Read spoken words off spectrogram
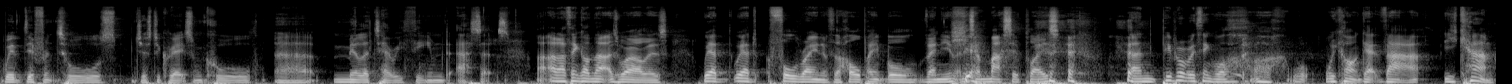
with different tools just to create some cool uh, military themed assets. And I think on that as well is we had we had full reign of the whole paintball venue, and yeah. it's a massive place. and people probably think, well, oh, well, we can't get that. You can.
